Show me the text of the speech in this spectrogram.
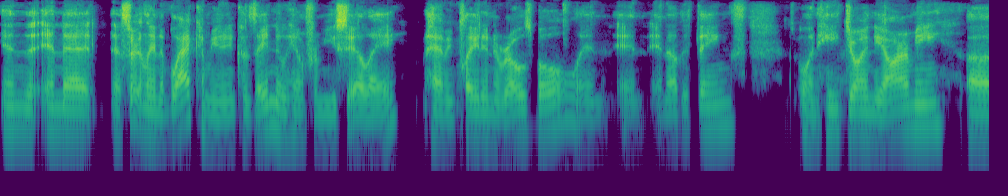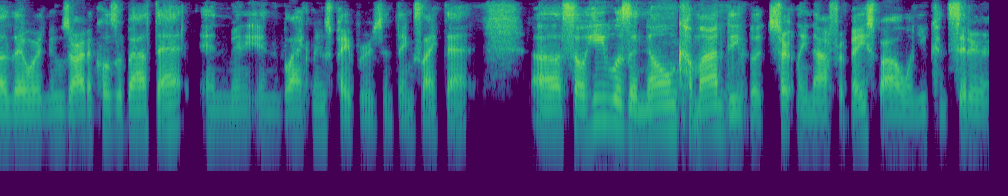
in the, in that uh, certainly in the black community because they knew him from UCLA, having played in the Rose Bowl and, and, and other things. When he joined the army, uh, there were news articles about that in many in black newspapers and things like that. Uh, so he was a known commodity, but certainly not for baseball when you consider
